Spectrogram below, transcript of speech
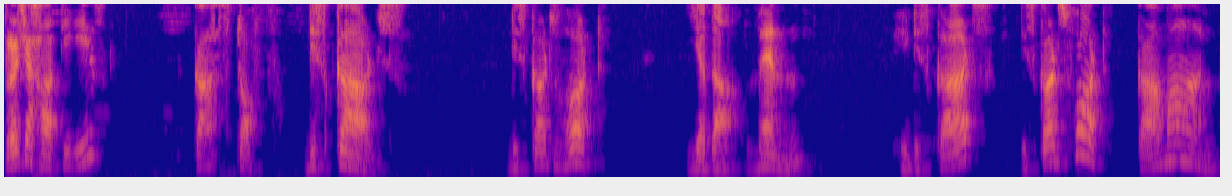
Prajahati is cast off, discards. Discards what? Yada, when he discards, discards what? Kaman,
